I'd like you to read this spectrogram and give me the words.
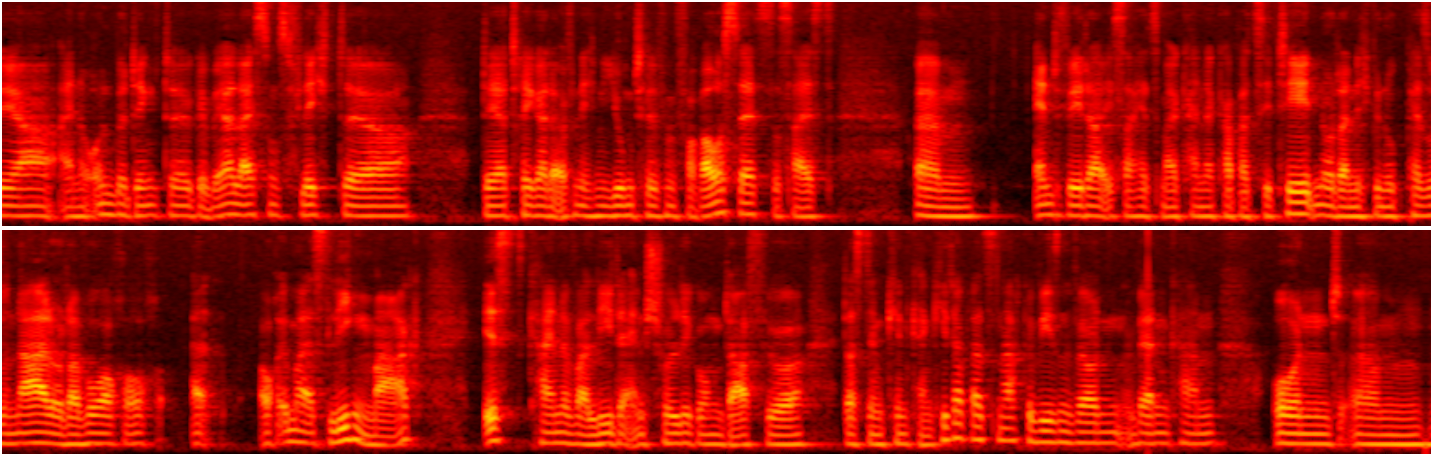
der eine unbedingte Gewährleistungspflicht der der Träger der öffentlichen Jugendhilfen voraussetzt. Das heißt, ähm, entweder, ich sage jetzt mal, keine Kapazitäten oder nicht genug Personal oder wo auch, auch, äh, auch immer es liegen mag, ist keine valide Entschuldigung dafür, dass dem Kind kein Kitaplatz nachgewiesen werden, werden kann. Und ähm,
